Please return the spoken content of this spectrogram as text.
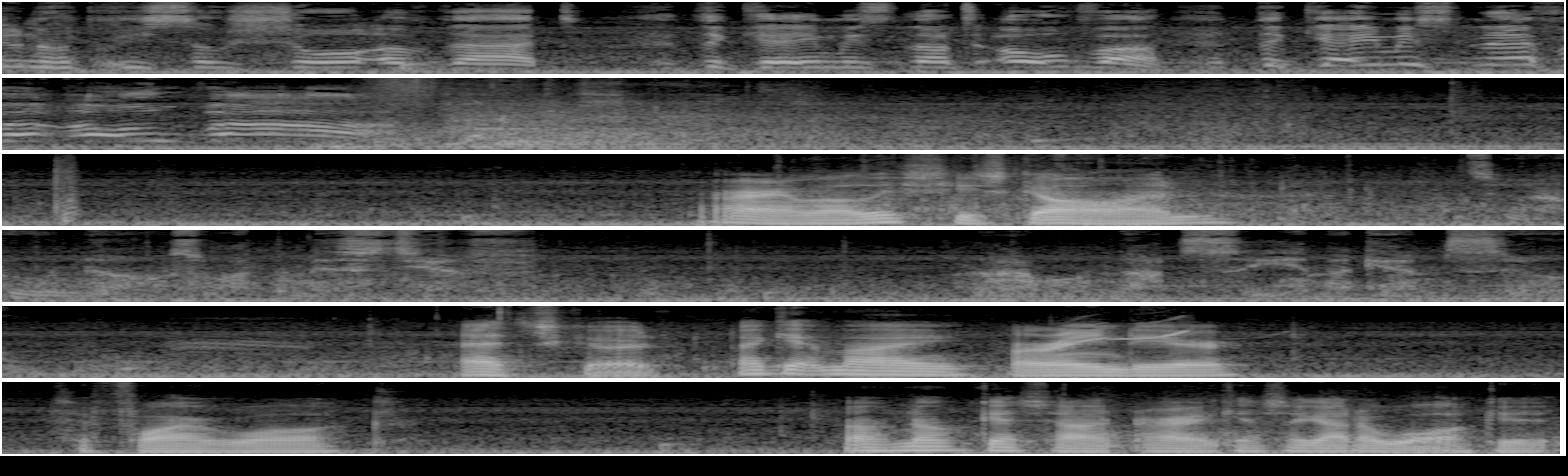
Do not be so sure of that. The game is not over. The game is never over. Alright, well at least he's gone. So who knows what mischief. But I will not see him again soon. That's good. I get my, my reindeer. It's a far walk. Oh no, guess not. Alright, guess I gotta walk it.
